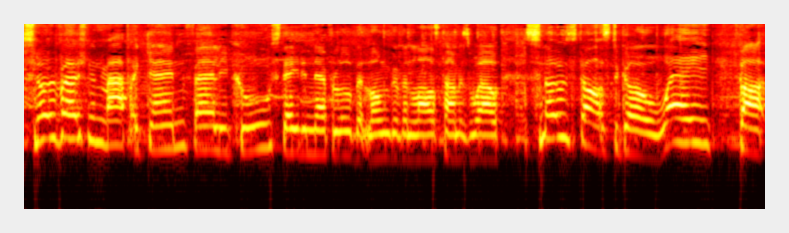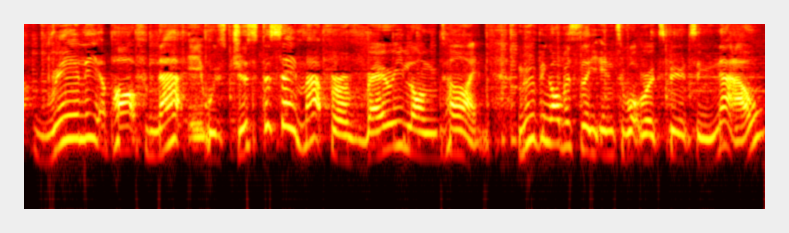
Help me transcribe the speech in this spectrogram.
Snow version of map, again, fairly cool, stayed in there for a little bit longer than last time as well. Snow starts to go away, but really, apart from that, it was just the same map for a a very long time. Moving obviously into what we're experiencing now,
